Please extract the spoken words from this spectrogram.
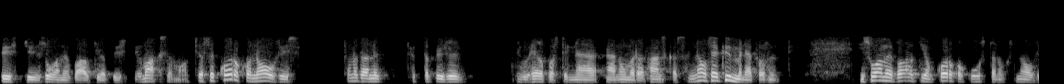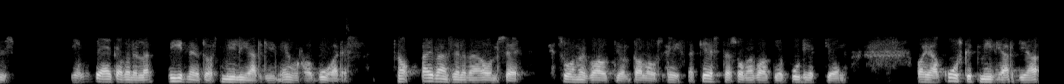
pystyy Suomen valtio pystyy maksamaan. Jos se korko nousisi, sanotaan nyt, että pysyy niin helposti nämä, nämä numerot hanskassa, niin nousee 10 prosenttia niin Suomen valtion korkokustannukset nousisi jollakin aikavälillä 15 miljardiin euroa vuodessa. No päivänselvää on se, että Suomen valtion talous ei sitä kestä, Suomen valtion budjetti on vajaa 60 miljardia,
